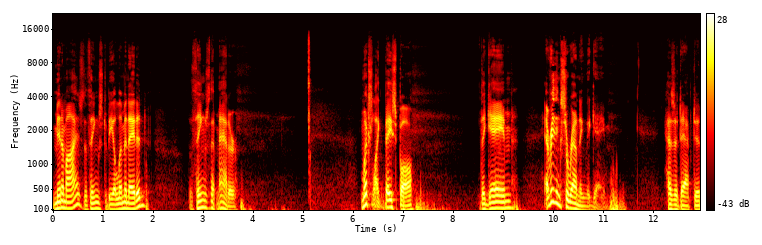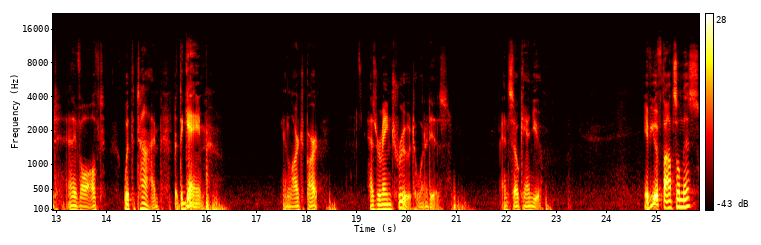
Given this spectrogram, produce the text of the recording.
minimized, the things to be eliminated, the things that matter. Much like baseball, the game, everything surrounding the game has adapted and evolved with the time, but the game, in large part, has remained true to what it is. And so can you. If you have thoughts on this,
